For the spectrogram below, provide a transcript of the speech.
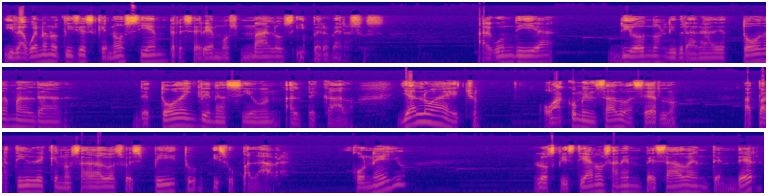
y la buena noticia es que no siempre seremos malos y perversos. Algún día Dios nos librará de toda maldad, de toda inclinación al pecado. Ya lo ha hecho, o ha comenzado a hacerlo, a partir de que nos ha dado a su Espíritu y su palabra. Con ello, los cristianos han empezado a entender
